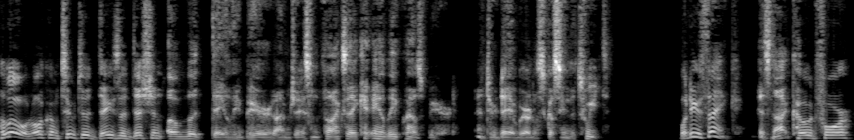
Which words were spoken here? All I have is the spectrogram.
Hello and welcome to today's edition of the Daily Beard. I'm Jason Fox, aka Lee Beard, and today we are discussing the tweet. What do you think? It's not code for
